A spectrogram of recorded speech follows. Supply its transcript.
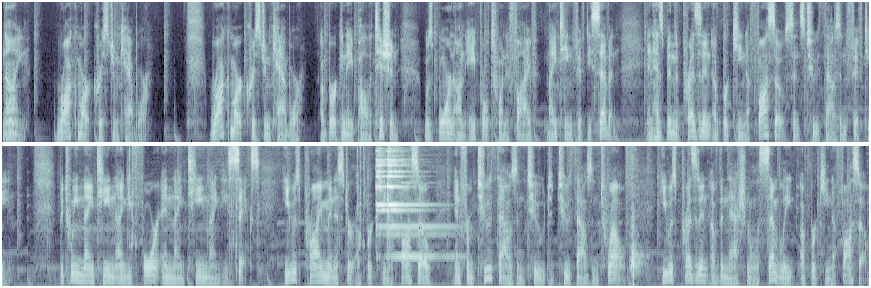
9. Roch-Marc Christian Kabore Roch-Marc Christian Kabore, a Burkina politician, was born on April 25, 1957, and has been the president of Burkina Faso since 2015. Between 1994 and 1996, he was Prime Minister of Burkina Faso, and from 2002 to 2012, he was President of the National Assembly of Burkina Faso.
